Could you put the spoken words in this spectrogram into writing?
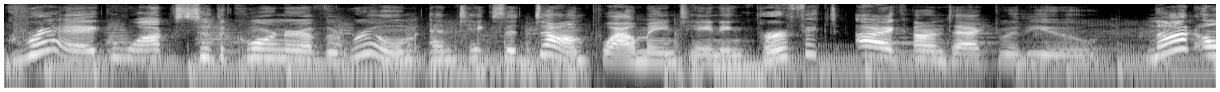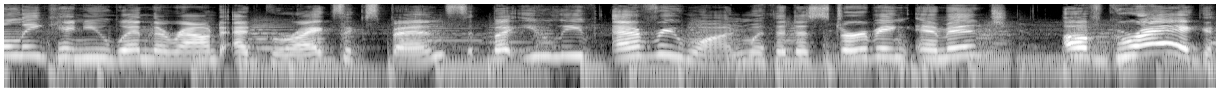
Greg walks to the corner of the room and takes a dump while maintaining perfect eye contact with you. Not only can you win the round at Greg's expense, but you leave everyone with a disturbing image of Greg.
